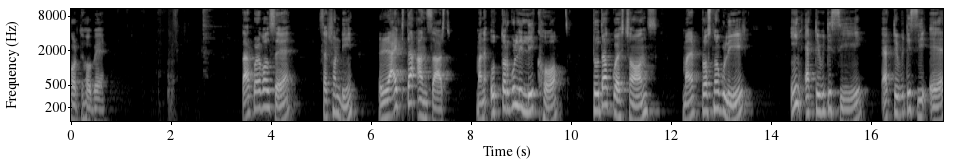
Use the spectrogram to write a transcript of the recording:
করতে হবে। তারপরে বলছে section D write the answers মানে উত্তরগুলি লিখো টু দ্য কোয়েশ্চনস মানে প্রশ্নগুলির in activity C activity C এর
